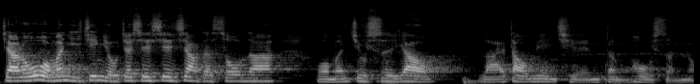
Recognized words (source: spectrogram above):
假如我们已经有这些现象的时候呢，我们就是要来到面前等候神了。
